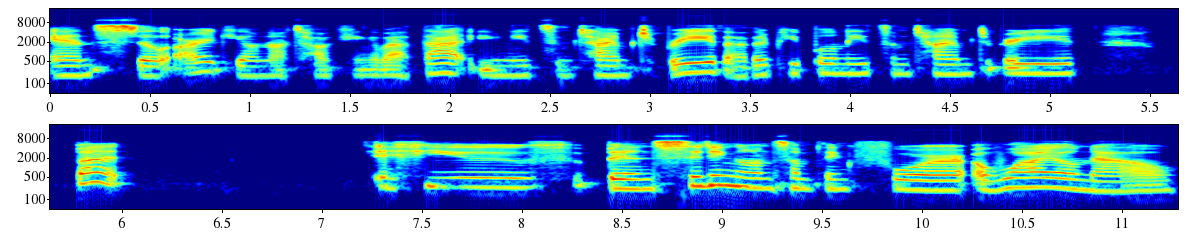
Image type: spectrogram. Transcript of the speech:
and still argue. I'm not talking about that. You need some time to breathe. Other people need some time to breathe. But if you've been sitting on something for a while now,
